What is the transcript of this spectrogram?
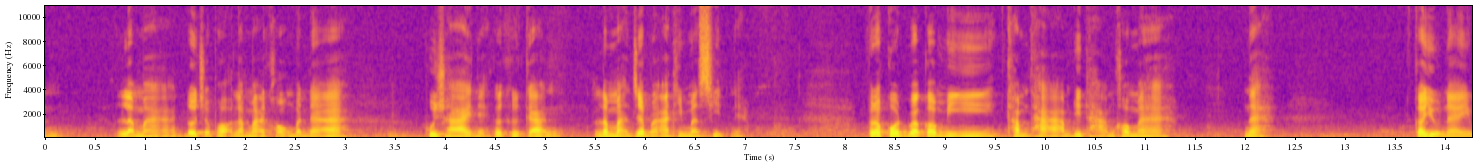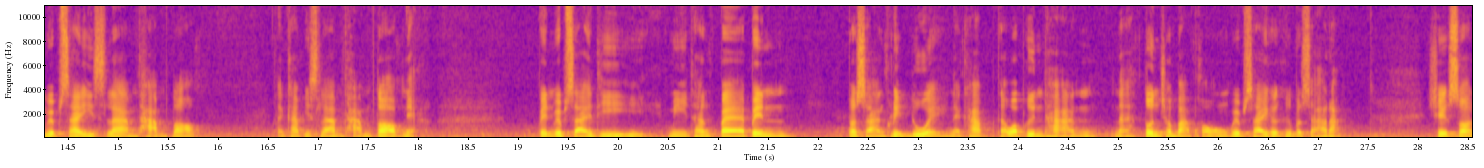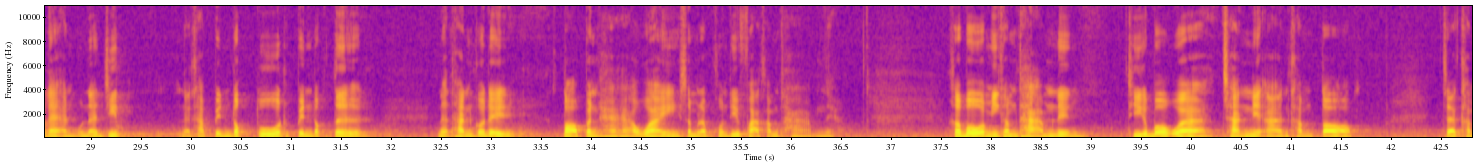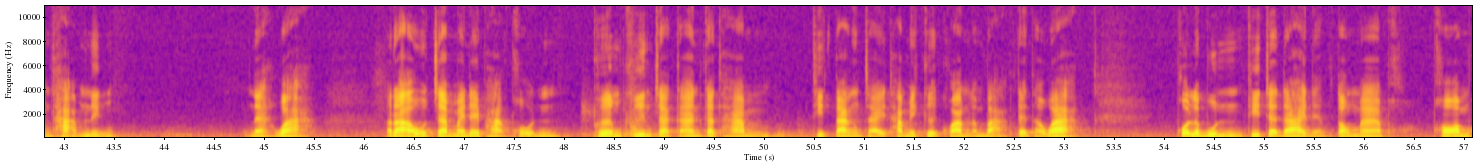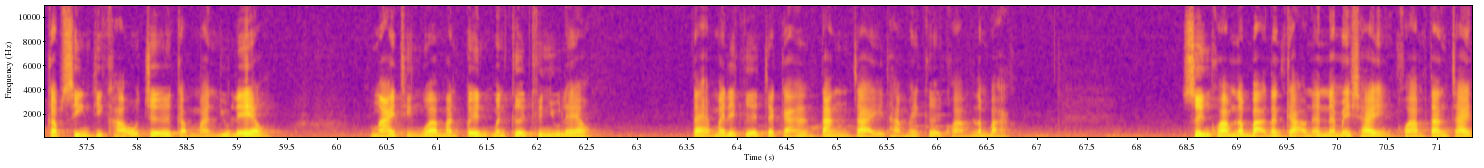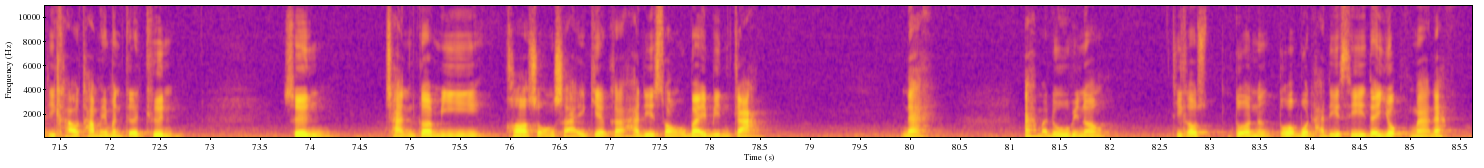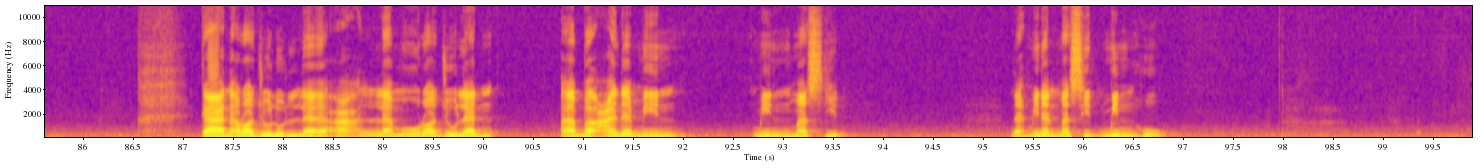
ละหมาดโดยเฉพาะละหมาดของบรรดาผู้ชายเนี่ยก็คือการละหมาดจามะอะห์ที่มัสยิดเนี่ยปรากฏว่าก็มีคำถามที่ถามเข้ามานะก็อยู่ในเว็บไซต์อิสลามถามตอบนะครับอิสลามถามตอบเนี่ยเป็นเว็บไซต์ที่มีทั้งแปลเป็นภาษาอังกฤษด้วยนะครับ แต่ว่าพื้นฐานนะต้นฉบับของเว็บไซต์ก็คือภาษาอาหรับ เชคซอและอันมุนาจิตนะครับเป็นด็อกตูร์เป็นด็อกเตอร์นะท่านก็ได้ตอบปัญหาเอาไว้สำหรับคนที่ฝากคำถามเนี่ยเขาบอกว่ามีคำถามหนึ่งที่เขาบอกว่าฉันเนี่ยอ่านคำตอบจากคำถามหนึ่งนะว่าเราจะไม่ได้ภาคผลเพิ่มขึ้นจากการกระทำที่ตั้งใจทำให้เกิดความลำบาก แต่ถ้าว่าผลบุญที่จะได้เนี่ยต้องมา พร้อมกับสิ่งที่เขาเจอกับมันอยู่แล้ว หมายถึงว่ามันเป็นมันเกิดขึ้นอยู่แล้ว แต่ไม่ได้เกิดจากการตั้งใจทำให้เกิดความลำบาก ซึ่งความลำบากดังกล่าวนั้นนะไม่ใช่ความตั้งใจที่เขาทำให้มันเกิดขึ้น ซึ่งฉันก็มีข้อสงสัยเกี่ยวกับฮะดีษของอุบัยบินกาบนะอะมาดูพี่น้องที่เขาตัวตัวบทฮะดีษที่ได้ยกมานะ กานรจุลุลลาอัลมูรจุลันอับอาดมินมินมัสยิดนะมินันมัสยิดมินหู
